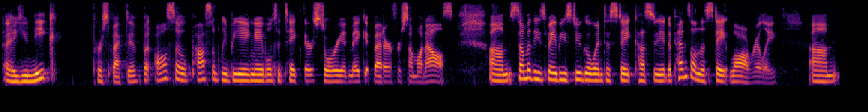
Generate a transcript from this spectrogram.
a unique perspective, but also possibly being able to take their story and make it better for someone else. Um, some of these babies do go into state custody. It depends on the state law, really. Um,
